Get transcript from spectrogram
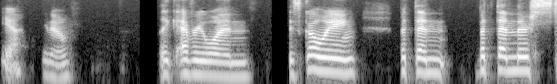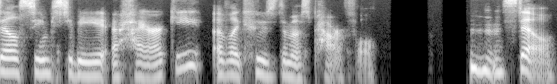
Yeah. You know, like everyone is going, but then but then there still seems to be a hierarchy of like who's the most powerful Mm-hmm. still,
